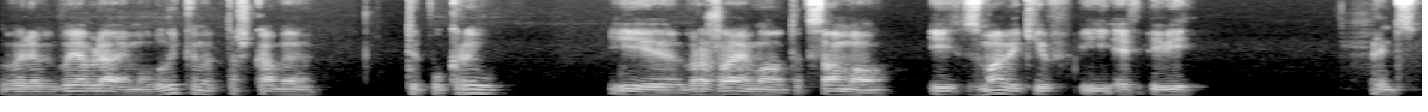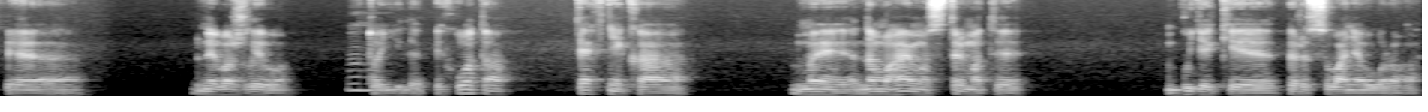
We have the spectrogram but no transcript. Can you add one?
виявляємо великими пташками типу крил і вражаємо так само і з мавіків, і FPV. В принципі, е, неважливо, хто їде піхота, техніка. Ми намагаємося стримати будь-яке пересування ворога.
